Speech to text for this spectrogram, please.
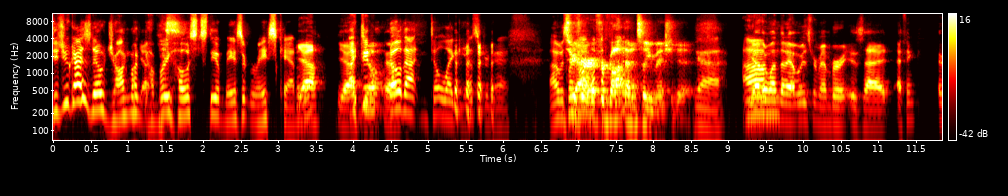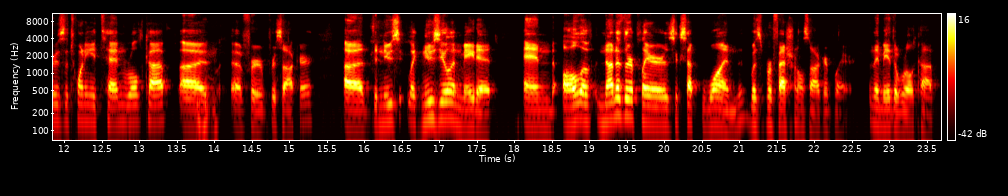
Did you guys know Jon Montgomery Yes. hosts the Amazing Race Canada? yeah yeah I didn't yeah. know that until like yesterday. I was. Like, I forgot that until you mentioned it. Yeah. The other one Um, that I always remember is that I think it was the 2010 World Cup uh, Mm-hmm. uh, for for soccer. Uh, the news like New Zealand made it, and all of none of their players except one was a professional soccer player, and they made the World Cup.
